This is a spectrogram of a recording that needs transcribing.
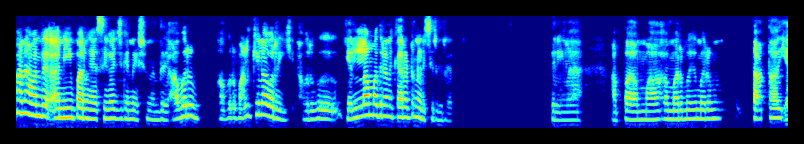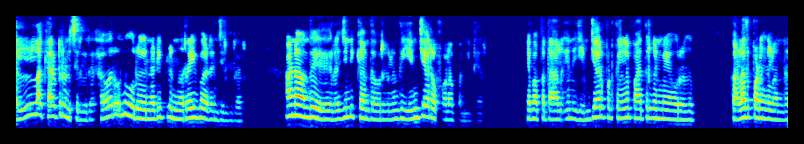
ஆனால் வந்து நீங்கள் பாருங்கள் சிவாஜி கணேசன் வந்து அவர் அவர் வாழ்க்கையில் அவர் அவர் எல்லா மாதிரியான கேரக்டரும் நடிச்சிருக்கிறார் சரிங்களா? அப்பா, அம்மா, மருமக, மரும் தாத்தா எல்லா கேரக்டரும் நடிச்சிருக்கிறார் அவர் வந்து ஒரு நடிப்பில் நிறைவு அடைஞ்சிருக்கிறாரு. ஆனால் வந்து ரஜினிகாந்த் அவர்கள் வந்து எம்ஜிஆரை ஃபாலோ பண்ணிட்டார் எப்ப பார்த்தாலும் இந்த எம்ஜிஆர் படத்துலலாம் பார்த்துருக்கணுமே ஒரு கலர் படங்கள் வந்த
